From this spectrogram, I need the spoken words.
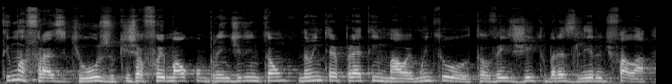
Tem uma frase que eu uso que já foi mal compreendida, então não interpretem mal. É muito, talvez, jeito brasileiro de falar.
